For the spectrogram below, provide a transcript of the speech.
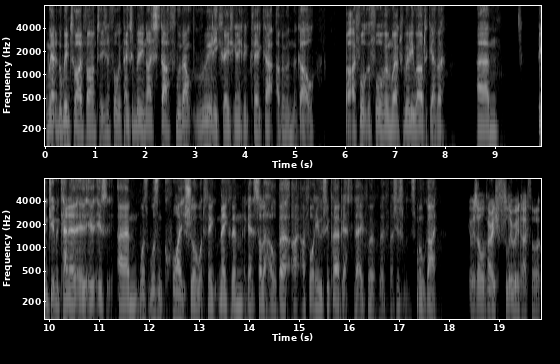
And we had the win to our advantage, and I thought we were playing some really nice stuff without really creating anything clear cut other than the goal. But I thought the four of them worked really well together. Um, I think Duke McKenna is, is um, was wasn't quite sure what to think make of him against Solihull, but I, I, thought he was superb yesterday for, for, for just a small guy. It was all very fluid. I thought.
